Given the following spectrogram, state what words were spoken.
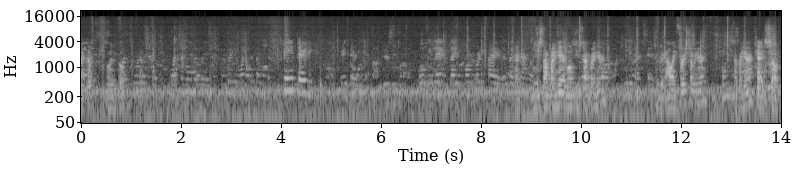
No. Okay, back up. Let it go. Three thirty. Well, we left like four forty-five, like Okay. You stop right here. Both of you stop right here. We'll do Ally first over here. Stop right here. Okay, so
